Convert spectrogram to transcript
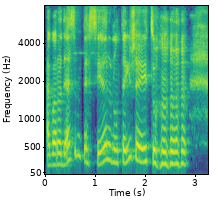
Agora, o décimo terceiro não tem jeito.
